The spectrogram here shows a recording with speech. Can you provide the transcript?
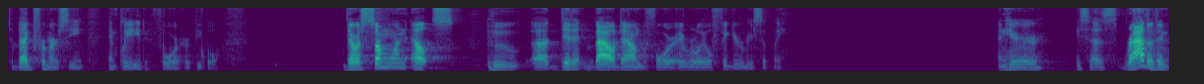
to beg for mercy and plead for her people. There was someone else who uh, didn't bow down before a royal figure recently. And here he says, rather than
